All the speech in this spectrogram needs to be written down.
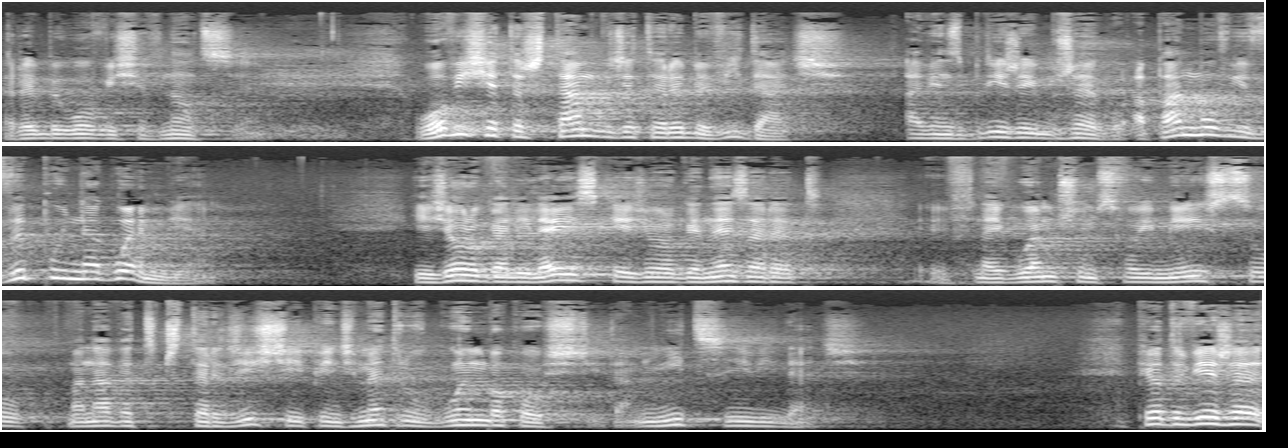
ryby łowi się w nocy. Łowi się też tam, gdzie te ryby widać, a więc bliżej brzegu. A Pan mówi: wypój na głębie. Jezioro Galilejskie, jezioro Genezaret w najgłębszym swoim miejscu ma nawet 45 metrów głębokości. Tam nic nie widać. Piotr wie, że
